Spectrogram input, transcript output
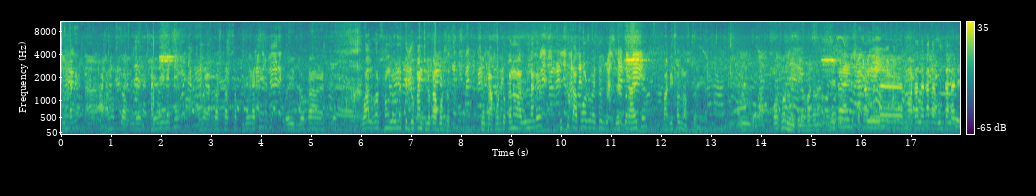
থেকে লাগে। কাঠামো পুরো পুড়ে ছাই হয়ে গেছে এবং অ্যাডভাস্টার সব পুড়ে গেছে। ওই দোকান গোয়াল ঘর সংলগ্ন একটি দোকান ছিল কাপড় দোকান। সেই কাপড় দোকানেও আগুন লাগে। কিছু কাপড় হয়তো বের করা হয়েছে বাকি সব নষ্ট হয়ে গেছে। কখন হয়েছিল ঘটনা? এটা সকাল নটা লাগাত আগুনটা লাগে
